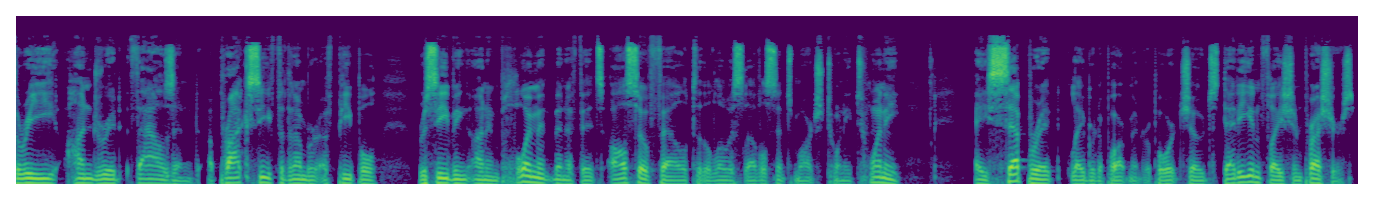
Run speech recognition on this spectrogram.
300,000. A proxy for the number of people receiving unemployment benefits also fell to the lowest level since March 2020. A separate Labor Department report showed steady inflation pressures.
